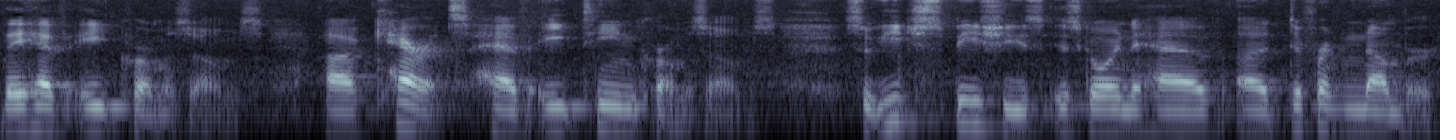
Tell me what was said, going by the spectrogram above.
they have 8 chromosomes. Uh, carrots have 18 chromosomes. So each species is going to have a different number.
